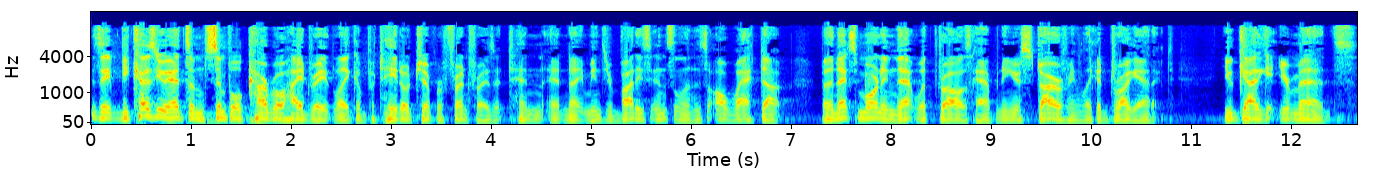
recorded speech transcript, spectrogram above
It because you had some simple carbohydrate like a potato chip or french fries at 10 at night means your body's insulin is all whacked up. By the next morning, that withdrawal is happening. You're starving like a drug addict. You got to get your meds.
